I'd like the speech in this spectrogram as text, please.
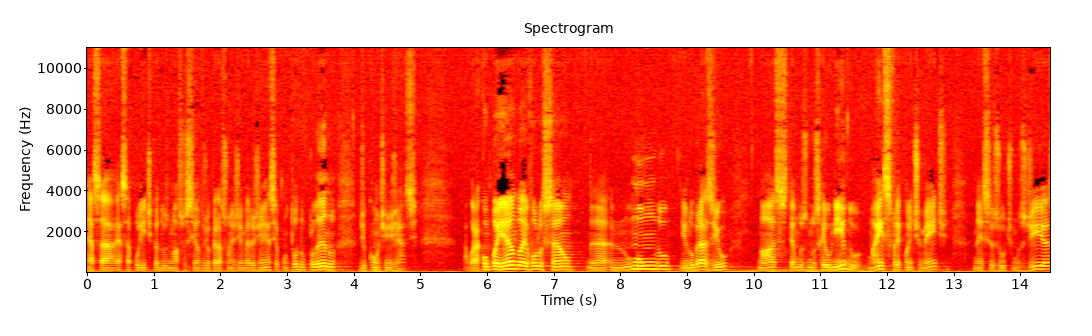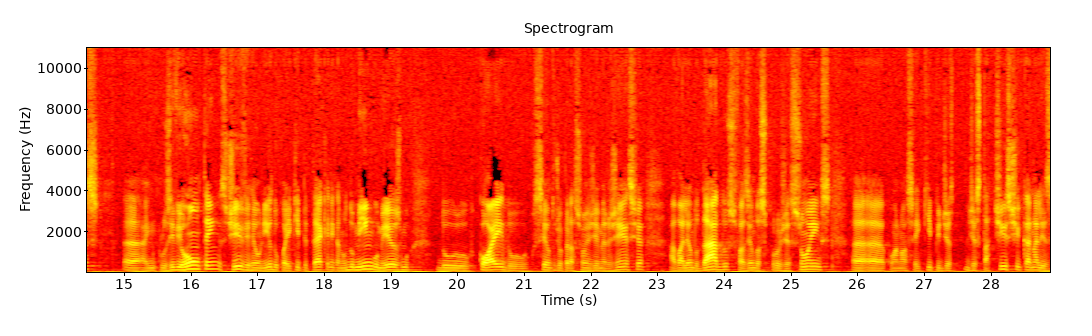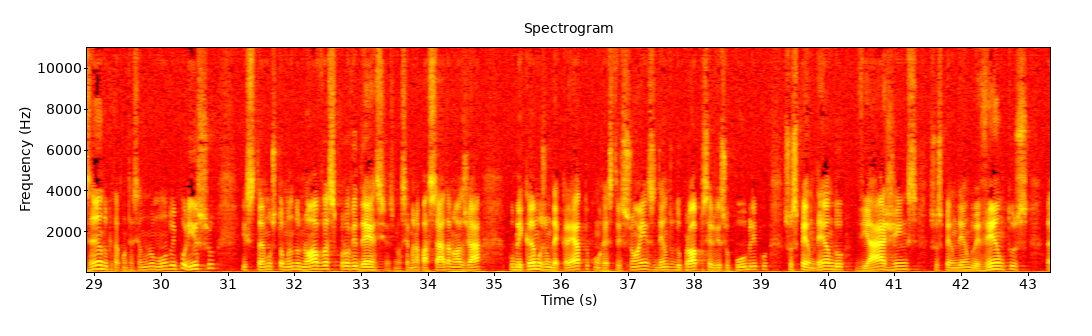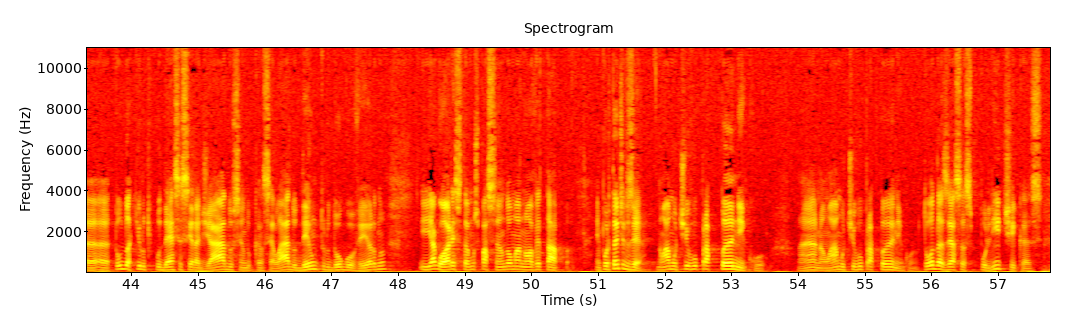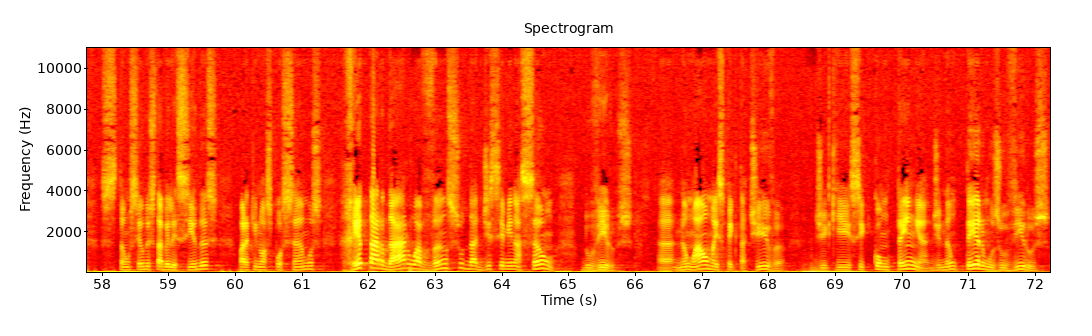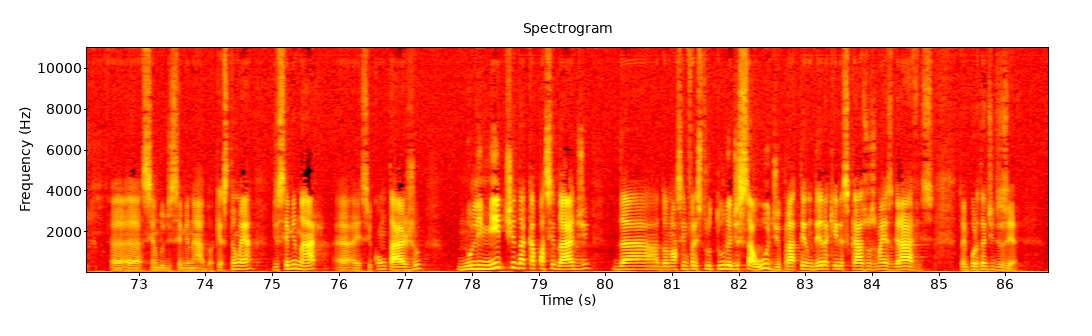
essa, essa política do nosso centro de operações de emergência com todo o plano de contingência. Agora, acompanhando a evolução né, no mundo e no Brasil, nós temos nos reunido mais frequentemente nesses últimos dias. Uh, inclusive ontem estive reunido com a equipe técnica, no domingo mesmo, do COI, do Centro de Operações de Emergência, avaliando dados, fazendo as projeções uh, com a nossa equipe de, de estatística, analisando o que está acontecendo no mundo e por isso estamos tomando novas providências. Na semana passada nós já publicamos um decreto com restrições dentro do próprio serviço público, suspendendo viagens, suspendendo eventos, uh, tudo aquilo que pudesse ser adiado, sendo cancelado dentro do governo e agora estamos passando a uma nova etapa. É importante dizer, não há motivo para pânico. Né? Não há motivo para pânico. Todas essas políticas estão sendo estabelecidas para que nós possamos retardar o avanço da disseminação do vírus. Uh, não há uma expectativa de que se contenha, de não termos o vírus uh, uh, sendo disseminado. A questão é disseminar esse contágio no limite da capacidade da, da nossa infraestrutura de saúde para atender aqueles casos mais graves. Então é importante dizer,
